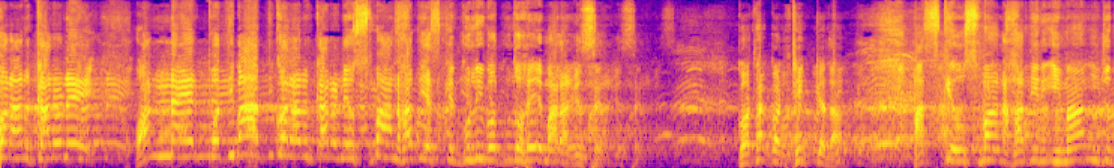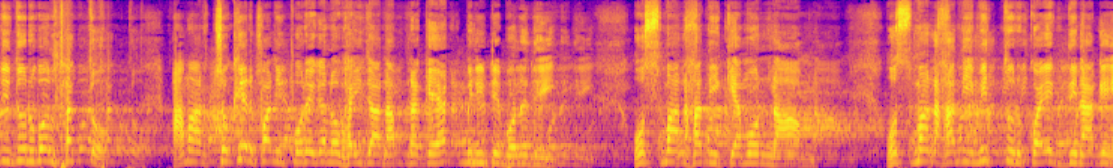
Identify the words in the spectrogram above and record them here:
করার কারণে, অন্যায়ের প্রতিবাদ করার কারণে উসমান হাদি আজকে গুলিবদ্ধ হয়ে মারা গেছে। কথা কর ঠিক কেনা আজকে উসমান হাদির ইমান যদি দুর্বল থাকতো আমার চোখের পানি পড়ে গেল, ভাইজান, আপনাকে এক মিনিটে বলে দেই। ওসমান হাদি কেমন নাম? ওসমান হাদি মৃত্যুর কয়েকদিন আগে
